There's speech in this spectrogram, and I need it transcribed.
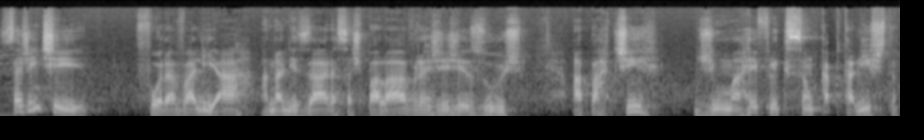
Se a gente for avaliar, analisar essas palavras de Jesus a partir de uma reflexão capitalista,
